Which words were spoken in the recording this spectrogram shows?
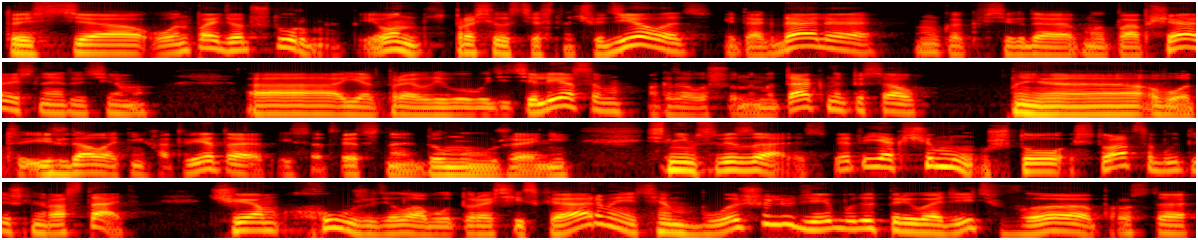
То есть э, он пойдет в штурмы. И он спросил, естественно, что делать и так далее. Ну, как всегда, мы пообщались на эту тему. А, я отправил его выйти лесом. Оказалось, что он им и так написал. Э, вот, и ждал от них ответа, и, соответственно, думаю, уже они с ним связались. Это я к чему? Что ситуация будет лишь нарастать чем хуже дела будут у российской армии, тем больше людей будут переводить в просто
